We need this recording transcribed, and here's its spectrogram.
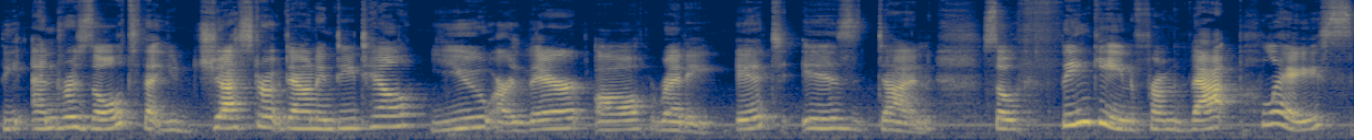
the end result that you just wrote down in detail, you are there already. It is done. So, thinking from that place,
